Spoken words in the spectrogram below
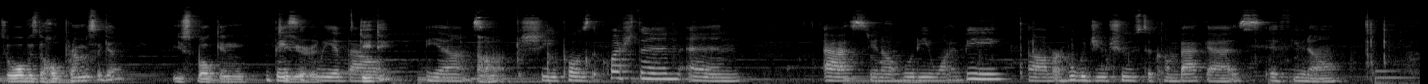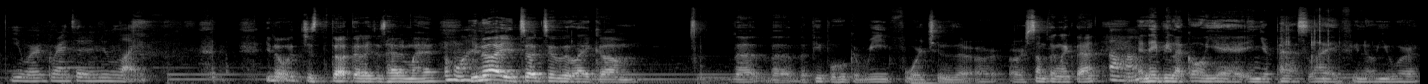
So what was the whole premise again? You spoken Basically about Didi? yeah. So Uh-huh. she posed the question and asked, you know, who do you want to be, um, or who would you choose to come back as if you know you were granted a new life? You know, just thought that I just had in my head. What? You know how you talk to the like um the the, the people who could read fortunes or, or, or something like that, Uh-huh. and they'd be like, "Oh yeah, in your past life, you know, you were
